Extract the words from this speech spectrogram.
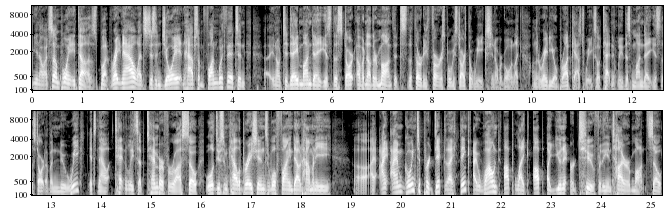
you know, at some point it does. But right now, let's just enjoy it and have some fun with it. And, uh, you know, today, Monday, is the start of another month. It's the 31st, but we start the weeks. You know, we're going like on the radio broadcast week. So technically, this Monday is the start of a new week. It's now technically September for us. So we'll do some calibrations. We'll find out how many. Uh, I, I, am going to predict that I think I wound up like up a unit or two for the entire month. So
